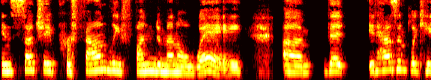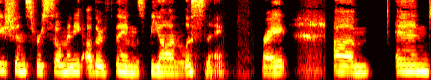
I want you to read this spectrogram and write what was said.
in such a profoundly fundamental way um, that it has implications for so many other things beyond listening, right? Um, and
